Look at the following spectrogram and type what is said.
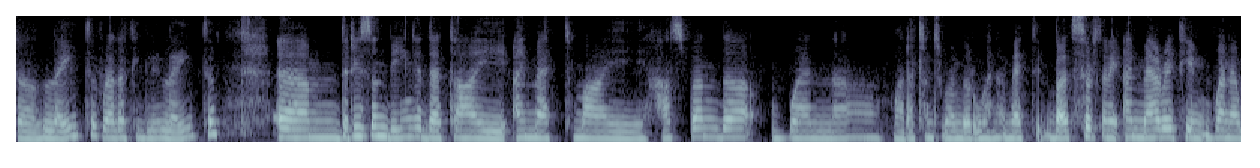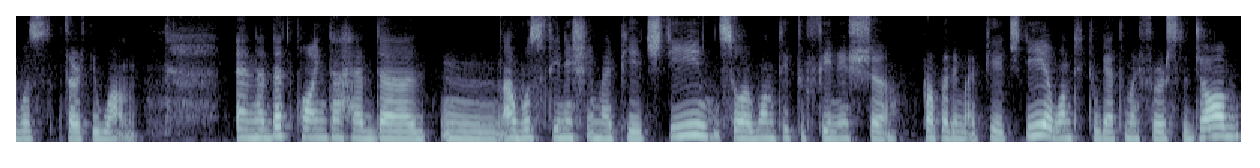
uh, late, relatively late. Um, the reason being that I, I met my husband uh, when, uh, well, I can't remember when I met him, but certainly I married him when I was 31. And at that point, I had, mm, I was finishing my PhD, so I wanted to finish uh, properly my PhD. I wanted to get my first job.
